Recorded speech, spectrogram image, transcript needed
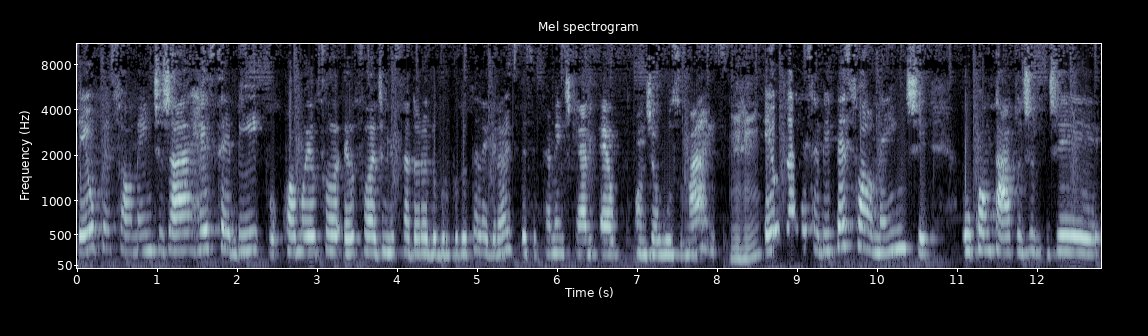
eu pessoalmente já recebi, como eu sou, eu sou administradora do grupo do Telegram, especificamente, que é, é onde eu uso mais, uhum. eu já recebi pessoalmente o contato de, de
